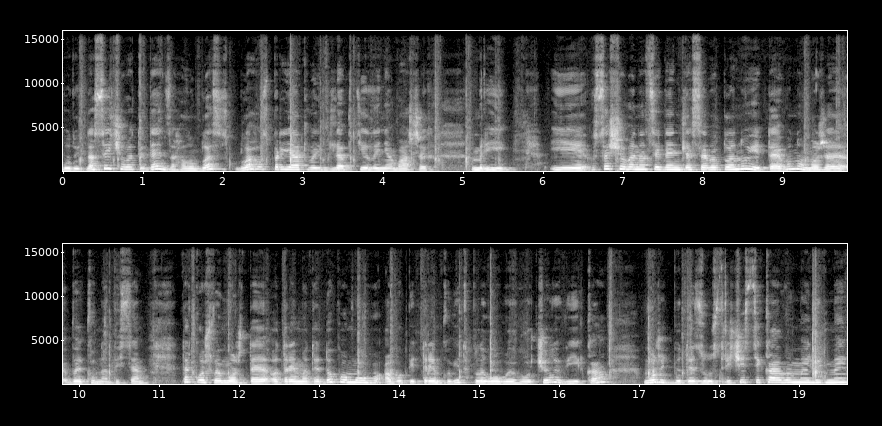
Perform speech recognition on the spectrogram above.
будуть насичувати. День загалом благ- благосприятливий для втілення ваших мрій. І все, що ви на цей день для себе плануєте, воно може виконатися. Також ви можете отримати допомогу або підтримку від впливового чоловіка, можуть бути зустрічі з цікавими людьми,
